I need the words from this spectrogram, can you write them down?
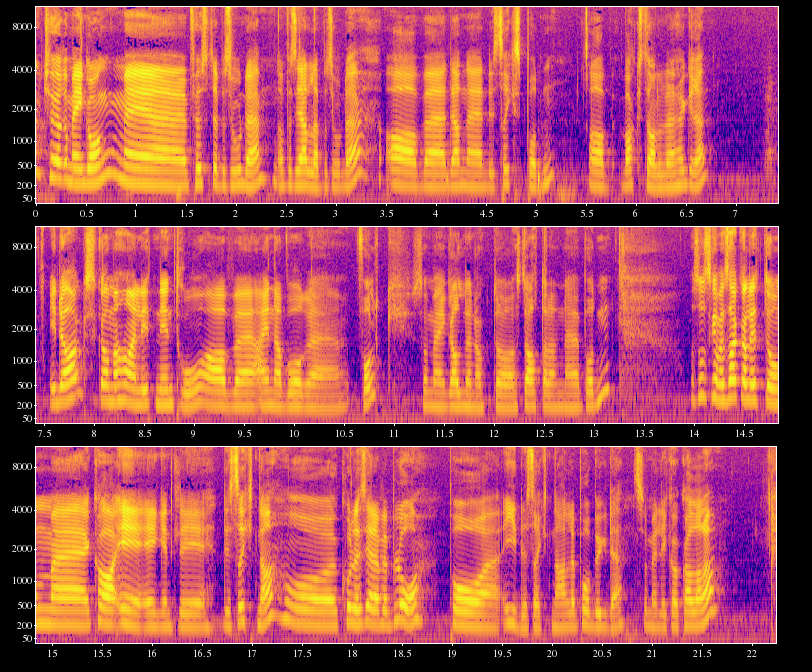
dag kjører vi i gang med første episode, offisielle episode av eh, denne distriktspodden av Vaksdal Høyre. I dag skal vi ha en liten intro av eh, en av våre folk som er galne nok til å starte denne podden. Og så skal vi snakke litt om eh, hva er egentlig distriktene, og hvordan er det ved blå på, i distriktene, eller på bygda, som vi liker å kalle det.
